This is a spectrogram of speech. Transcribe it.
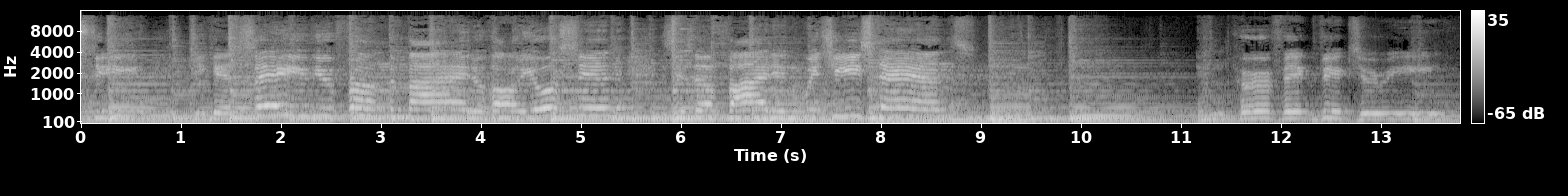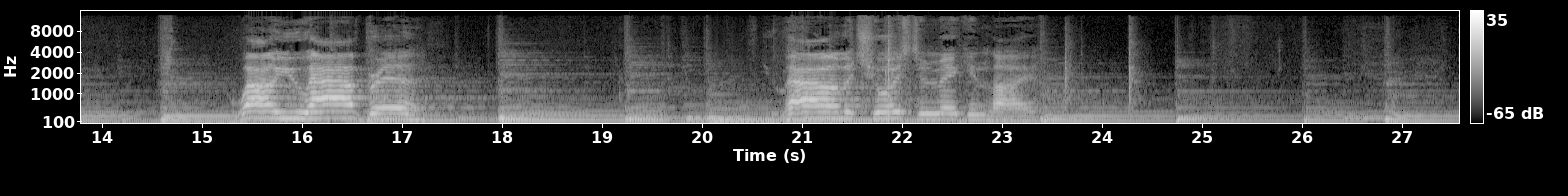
majesty? He can save you from the might of all your sin. This is the fight in which He stands in perfect victory. While you have breath, you have a choice to make in life.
